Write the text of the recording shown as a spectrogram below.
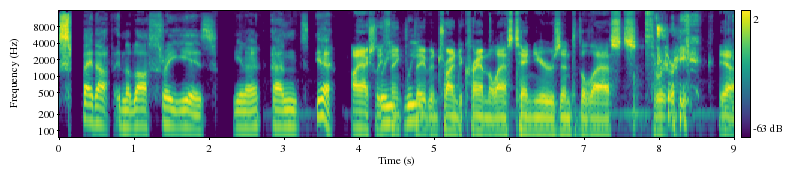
sped up in the last three years, you know? And yeah. I actually We- think that we- they've been trying to cram the last 10 years into the last three. Three. Yeah.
